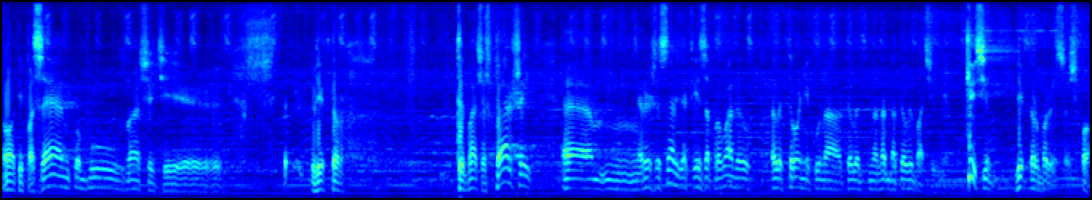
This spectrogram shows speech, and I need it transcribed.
от, і Пасенко був, значить, і Віктор ти бачиш, перший е, режисер, який запровадив електроніку на, теле, на, на телебаченні. Кісін Віктор Борисович. О,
